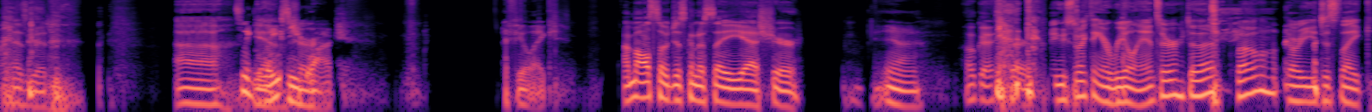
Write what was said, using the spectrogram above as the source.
That's good. Uh, it's like yeah, lazy sure. block. I feel like, I'm also just gonna say, yeah, sure. yeah, okay, sure. Are you expecting a real answer to that, Bo? Or are you just like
